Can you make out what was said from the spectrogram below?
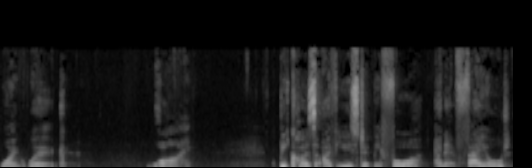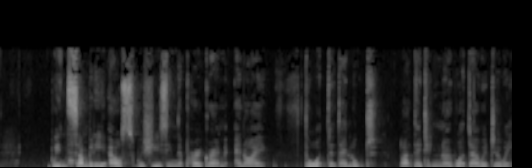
won't work. Why? Because I've used it before and it failed when somebody else was using the program and I thought that they looked like they didn't know what they were doing.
